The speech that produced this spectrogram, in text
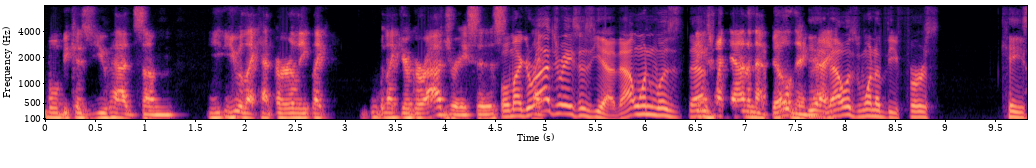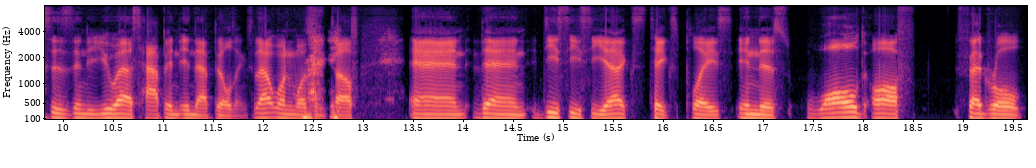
Well, because you had some you, you like had early like like your garage races. Well, my garage like, races, yeah, that one was that things went down in that building. Yeah, right? that was one of the first cases in the US happened in that building. So that one wasn't right. tough. And then DCCX takes place in this walled off federal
